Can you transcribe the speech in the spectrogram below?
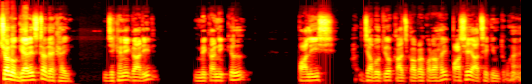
চলো গ্যারেজটা দেখাই যেখানে গাড়ির মেকানিক্যাল পালিশ যাবতীয় কাজ কারবার করা হয় পাশে আছে কিন্তু হ্যাঁ।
